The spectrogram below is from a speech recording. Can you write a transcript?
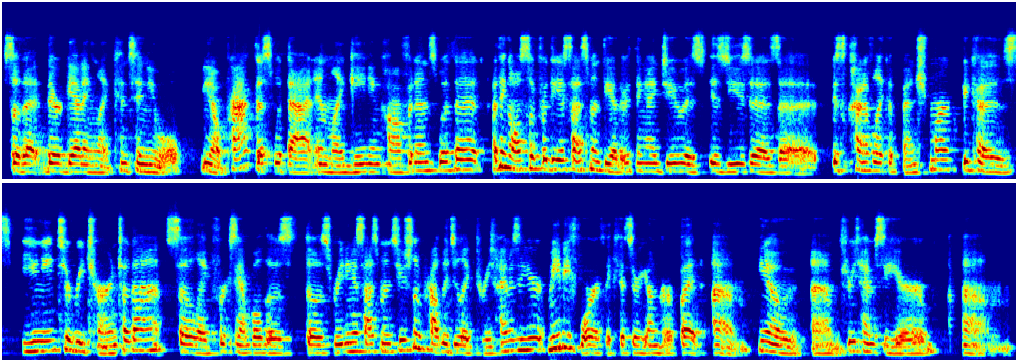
so that they're getting like continual you know practice with that and like gaining confidence with it. I think also for the assessment the other thing i do is is use it as a is kind of like a benchmark because you need to return to that. So like for example those those reading assessments usually probably do like three times a year maybe four if the kids are younger but um you know um three times a year um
